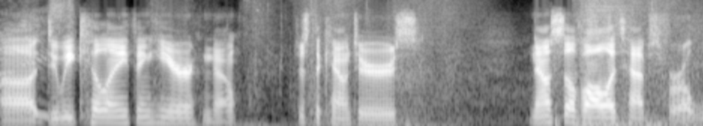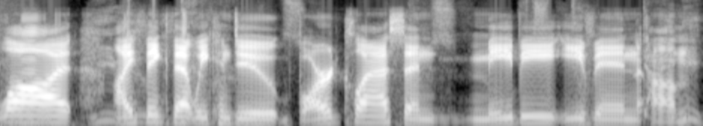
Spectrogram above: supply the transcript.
Uh, do we kill anything here? No. Just the counters. Now Selvala taps for a lot. I think that we can do Bard class and maybe even um,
